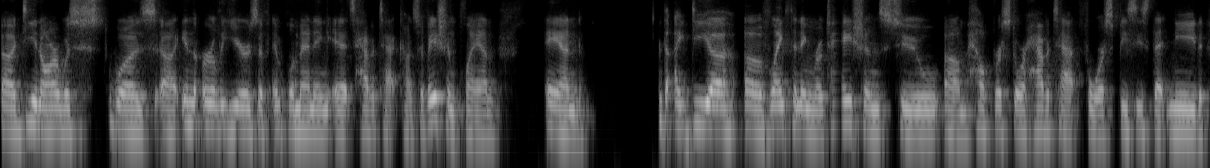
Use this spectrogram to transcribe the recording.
uh, DNR was was uh, in the early years of implementing its habitat conservation plan. And the idea of lengthening rotations to um, help restore habitat for species that need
